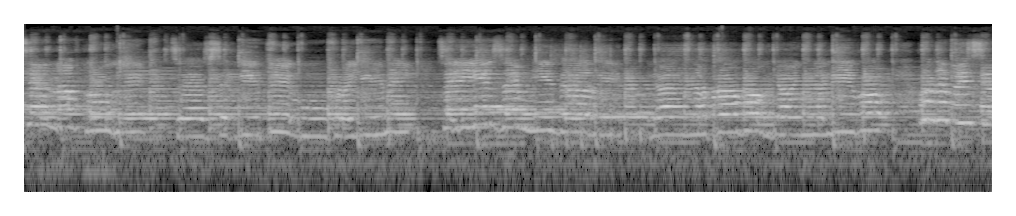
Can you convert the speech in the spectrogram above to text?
Подивися навкруги, це все квіти України, це її земні дари. Глянь направо, глянь наліво, подивися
